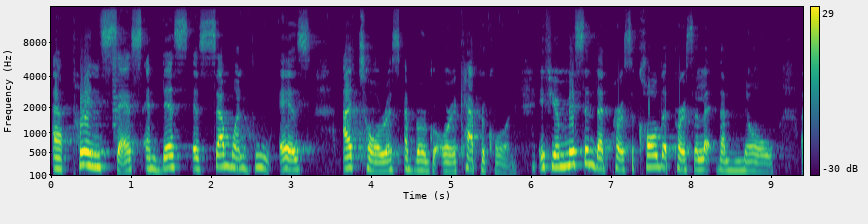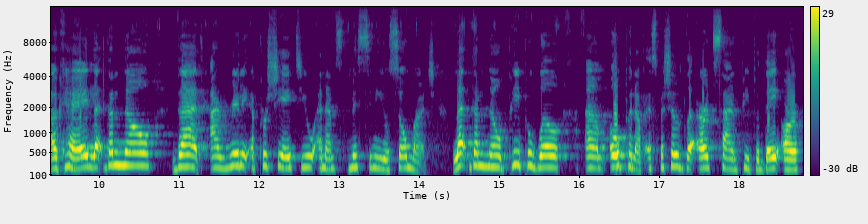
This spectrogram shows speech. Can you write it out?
a princess, and this is someone who is a Taurus, a Virgo, or a Capricorn. If you're missing that person, call that person, let them know. Okay, let them know that I really appreciate you and I'm missing you so much. Let them know people will um, open up, especially the earth sign people. They are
